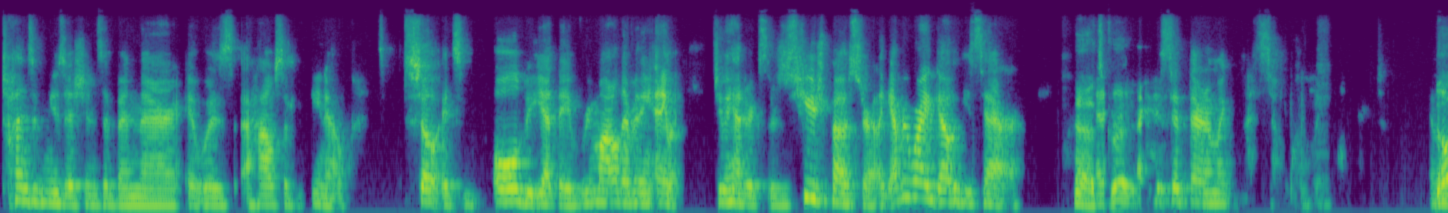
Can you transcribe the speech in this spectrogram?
Tons of musicians have been there. It was a house of you know so it's old, but yet they've remodeled everything. Anyway, Jimi Hendrix. There's this huge poster. Like everywhere I go, he's there. That's And great. I just sit there and I'm like, that's so cool. I No,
